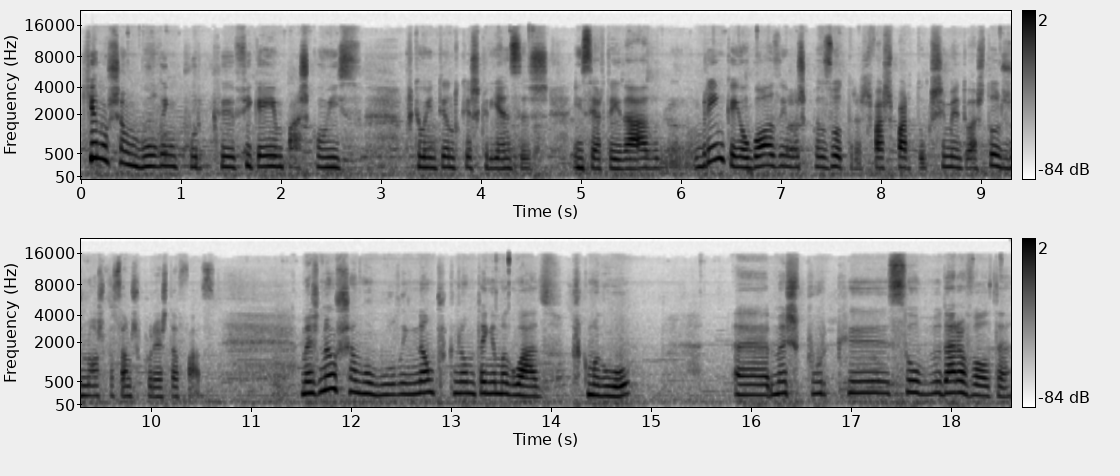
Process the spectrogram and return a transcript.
que eu não chamo bullying porque fiquei em paz com isso, porque eu entendo que as crianças em certa idade brinquem ou gozem umas com as outras, faz parte do crescimento, eu acho que todos nós passamos por esta fase. Mas não chamo bullying não porque não me tenha magoado, porque magoou, Uh, mas porque soube dar a volta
